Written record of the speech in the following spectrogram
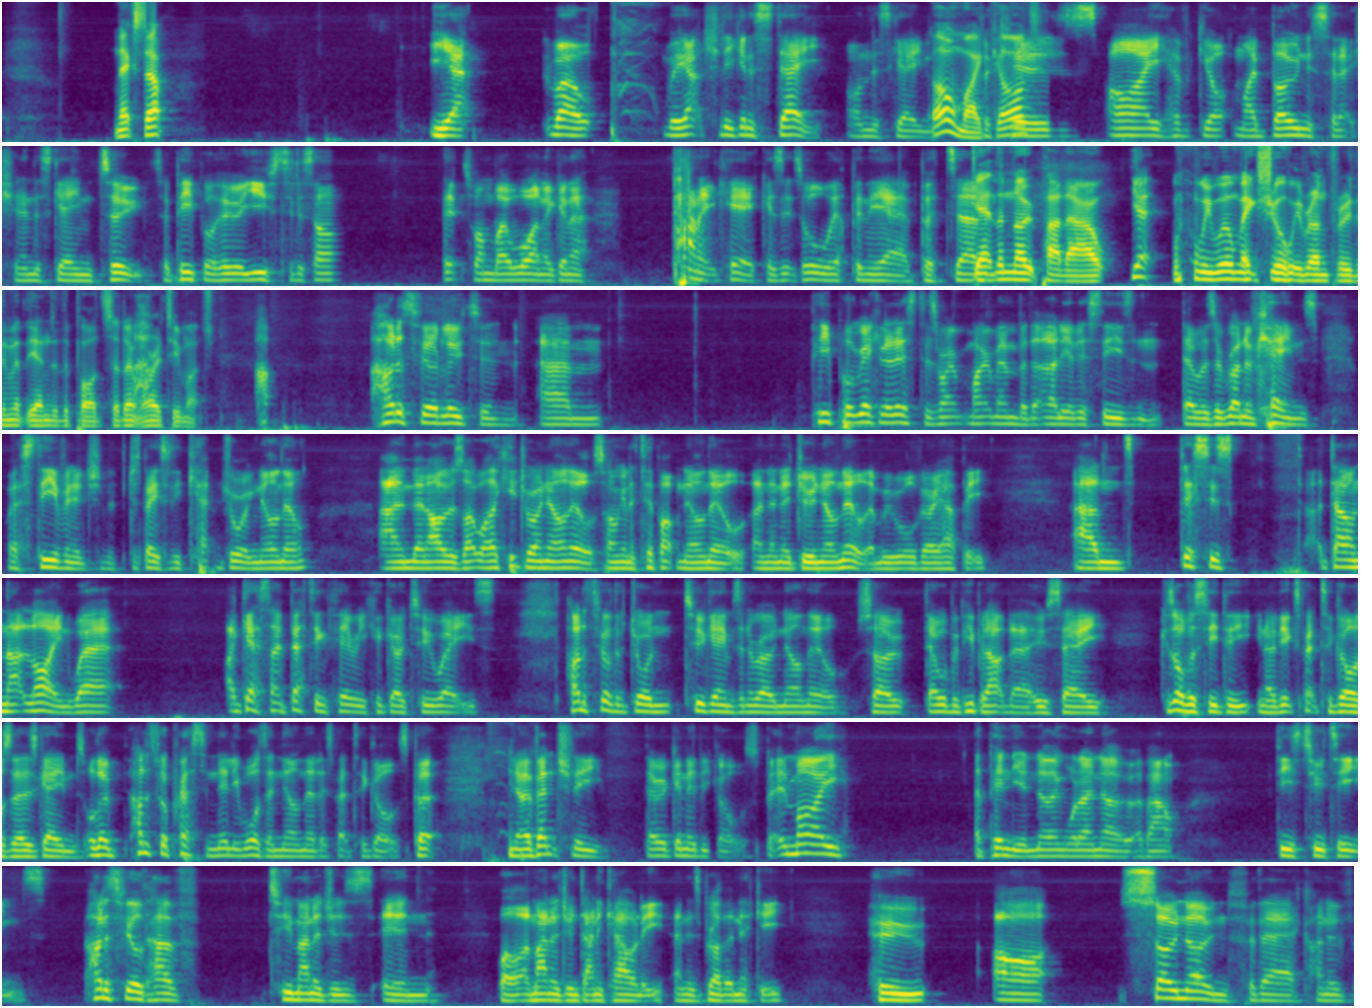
Next up. Yeah. Well, we're actually going to stay on this game. Oh my god! Because I have got my bonus selection in this game too. So people who are used to decide tips one by one are going to panic here because it's all up in the air. But um, get the notepad out. Yeah, we will make sure we run through them at the end of the pod, so don't worry too much. Huddersfield Luton. Um, people, regular listeners, might, might remember that earlier this season there was a run of games where Stevenage just basically kept drawing nil nil, and then I was like, well, I keep drawing nil nil, so I'm going to tip up nil nil, and then they drew nil nil, and we were all very happy. And this is down that line where I guess like betting theory could go two ways. Huddersfield have drawn two games in a row nil nil, so there will be people out there who say because obviously the you know the expected goals of those games, although Huddersfield Preston nearly was a nil nil expected goals, but you know eventually there are going to be goals. But in my opinion, knowing what I know about these two teams, Huddersfield have two managers in well a manager in Danny Cowley and his brother Nicky, who are so known for their kind of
